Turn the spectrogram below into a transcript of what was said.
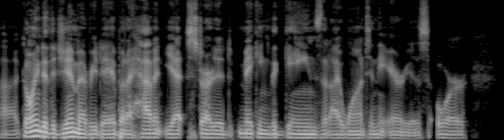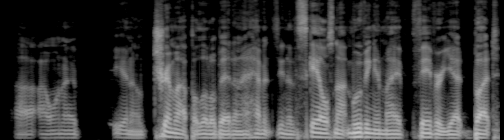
uh, going to the gym every day, but I haven't yet started making the gains that I want in the areas, or uh, I want to you know trim up a little bit, and I haven't you know the scale's not moving in my favor yet, but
